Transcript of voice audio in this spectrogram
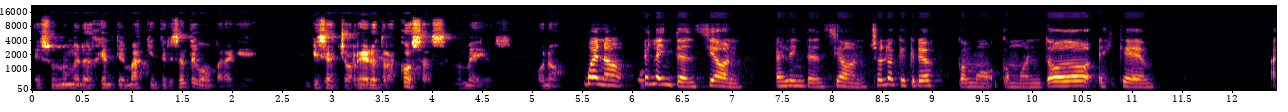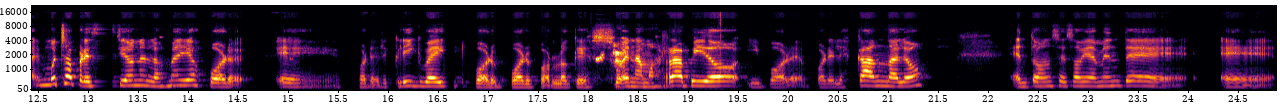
es un número de gente más que interesante como para que empiece a chorrear otras cosas en los medios, ¿o no? Bueno, es la intención, es la intención. Yo lo que creo, como, como en todo, es que hay mucha presión en los medios por eh, por el clickbait, por, por, lo que suena más rápido y por, el escándalo. Entonces, obviamente, eh,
